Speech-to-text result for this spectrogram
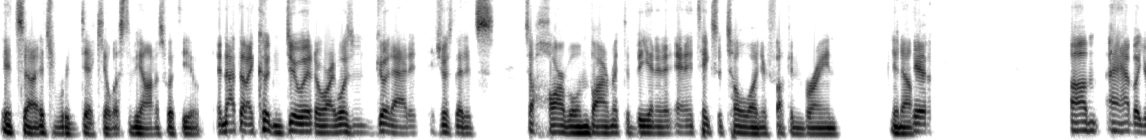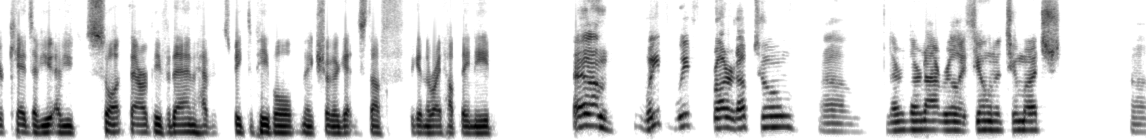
it's uh, it's ridiculous to be honest with you. And not that I couldn't do it or I wasn't good at it. It's just that it's it's a horrible environment to be in, and it, and it takes a toll on your fucking brain. You know. Yeah. Um, and how about your kids? Have you have you sought therapy for them? Have you speak to people, make sure they're getting stuff, they're getting the right help they need. Um, we've we've brought it up to them. Um, they're they're not really feeling it too much. Uh,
